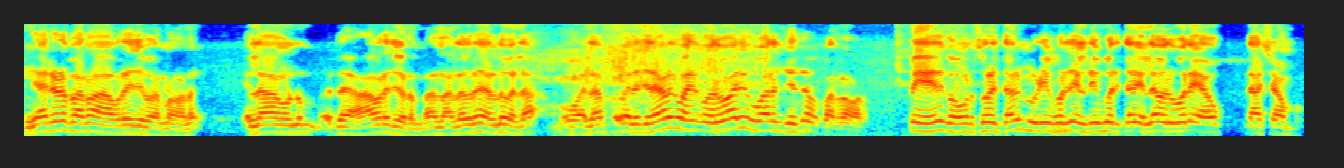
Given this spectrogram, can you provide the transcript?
ഇതാരോട് പറഞ്ഞ? ആവറേജ് ഭരണമാണ്. എല്ലാം കൊണ്ടും ആവറേജ് ഭരണം. നല്ലത് നല്ലവരെ നല്ലതല്ല. വല്ല- വല്ല ജനങ്ങൾക്ക് ഒരുപാട് ഉപകാരം ചെയ്ത ഭരണമാണ്. ഇപ്പൊ ഏത് കോൺഗ്രസ് ഭരിച്ചാലും യു ഡി എഫ് ഭരിച്ചാലും എൽ ഡി എഫ് ഭരിച്ചാലും എല്ലാം ഒരുപോലെയാവും നാശമാകുമ്പോൾ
